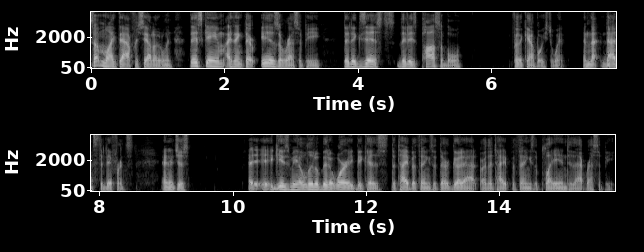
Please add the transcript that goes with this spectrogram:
something like that for Seattle to win. This game, I think there is a recipe that exists that is possible for the Cowboys to win, and that that's the difference. And it just it gives me a little bit of worry because the type of things that they're good at are the type of things that play into that recipe.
